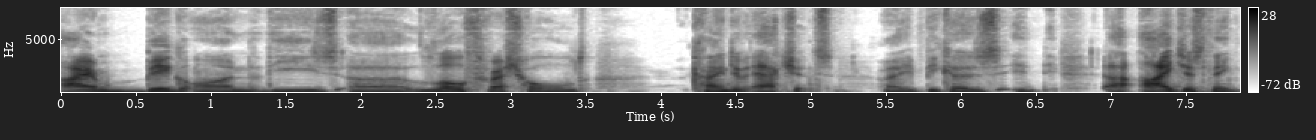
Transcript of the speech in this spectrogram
I am big on these uh, low threshold kind of actions, right? Because it, I just think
